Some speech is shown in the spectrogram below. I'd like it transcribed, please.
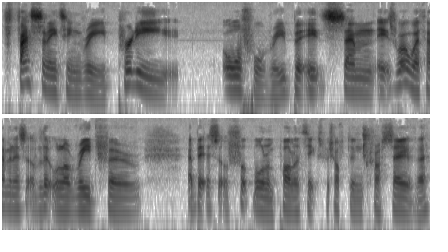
fascinating read, pretty awful read, but it's um, it's well worth having a sort of little read for a bit of sort of football and politics, which often cross over.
